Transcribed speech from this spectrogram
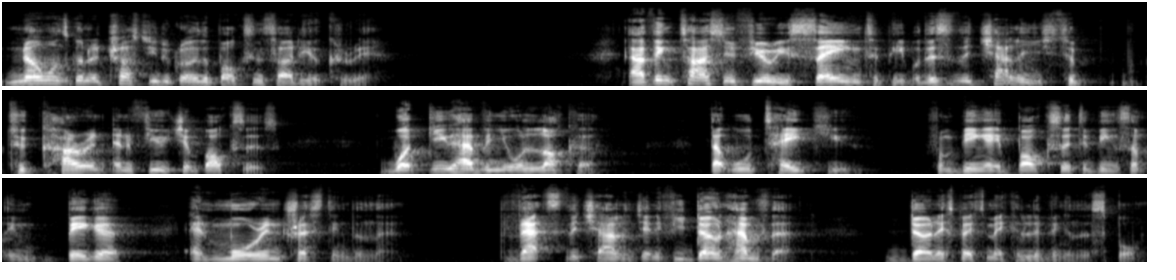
no one's going to trust you to grow the boxing side of your career. And I think Tyson Fury is saying to people, this is the challenge to, to current and future boxers. What do you have in your locker that will take you from being a boxer to being something bigger and more interesting than that? That's the challenge. And if you don't have that, don't expect to make a living in the sport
